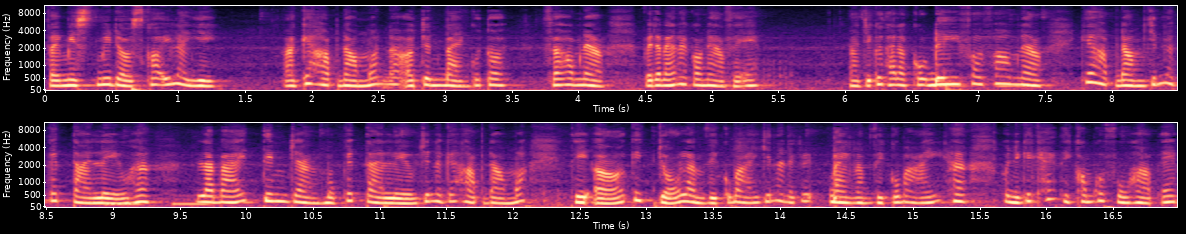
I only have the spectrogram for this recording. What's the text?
Vậy Miss Meadows có ý là gì? À, cái hợp đồng đó, nó ở trên bàn của tôi phải không nào? Vậy đáp án là câu nào vậy em? À, chỉ có thể là cô đi phải không nào. Cái hợp đồng chính là cái tài liệu ha. Là bà ấy tin rằng một cái tài liệu chính là cái hợp đồng á. Thì ở cái chỗ làm việc của bà ấy chính là cái bàn làm việc của bà ấy ha. Còn những cái khác thì không có phù hợp em.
